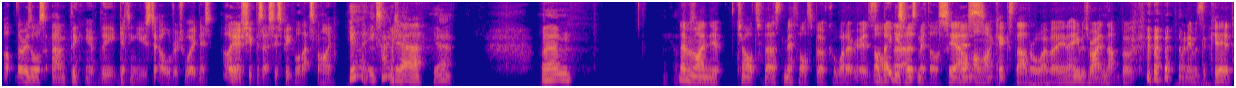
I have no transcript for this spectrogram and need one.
Oh, there is also I'm um, thinking of the getting used to Eldritch weirdness. Oh yeah, she possesses people. That's fine. Yeah, exactly. yeah. yeah. Um, Never mind the child's first mythos book or whatever it is. Oh, on baby's there. first mythos. Yeah, Yes. on, on like Kickstarter or whatever. You know, he was writing that book when he was a kid.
